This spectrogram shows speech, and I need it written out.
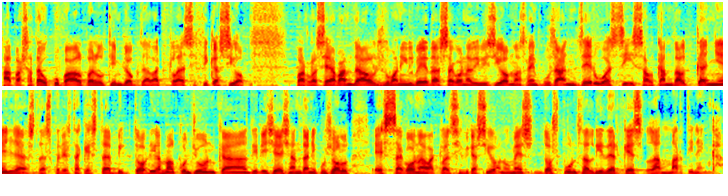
ha passat a ocupar el penúltim lloc de la classificació. Per la seva banda, el juvenil B de segona divisió es va imposar en 0 a 6 al camp del Canyelles. Després d'aquesta victòria amb el conjunt que dirigeix en Dani Pujol, és segona a la classificació a només dos punts del líder, que és la Martinenca.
